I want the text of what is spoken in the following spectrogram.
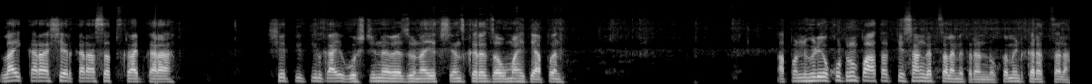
लाईक करा शेअर करा सबस्क्राईब करा. शेतीतील काही गोष्टी नव्या जुना एक्सचेंज करत जाऊ माहिती आपण. आपण व्हिडिओ कुठून पाहतात ते सांगत चला मित्रांनो कमेंट करत चला.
